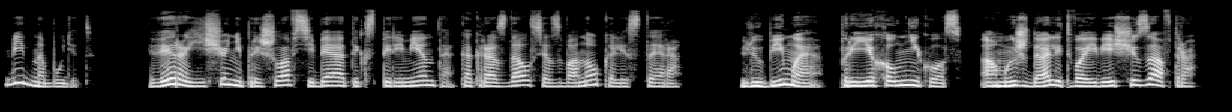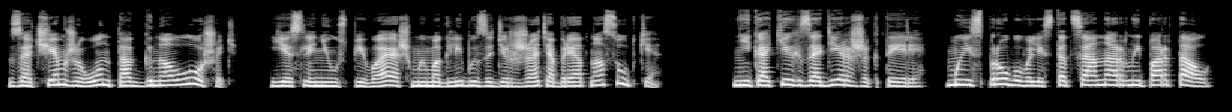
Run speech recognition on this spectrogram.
видно будет. Вера еще не пришла в себя от эксперимента, как раздался звонок Алистера. «Любимая, приехал Николас, а мы ждали твои вещи завтра. Зачем же он так гнал лошадь? Если не успеваешь, мы могли бы задержать обряд на сутки». «Никаких задержек, Терри. Мы испробовали стационарный портал.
